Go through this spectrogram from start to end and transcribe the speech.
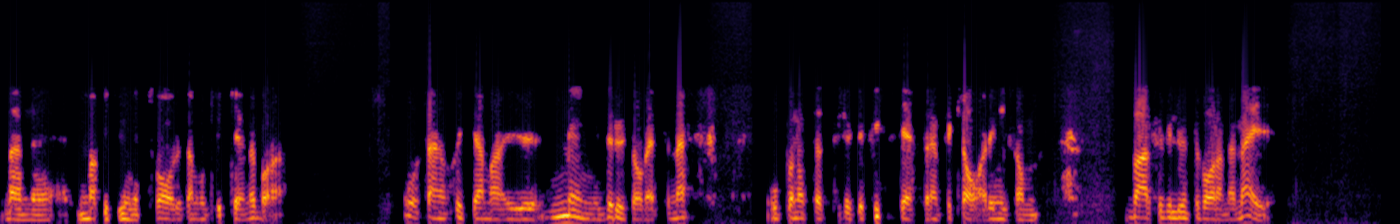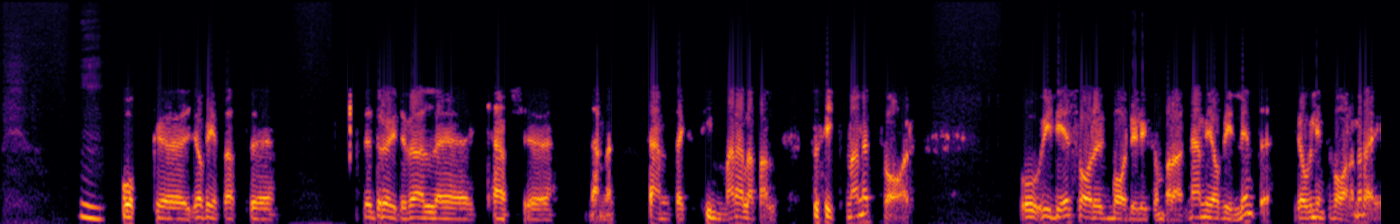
Men eh, man fick ju inget svar utan hon klickade mig bara. Och sen skickade man ju mängder av sms och på något sätt försökte fiska efter en förklaring. Liksom, varför vill du inte vara med mig? Mm. Och eh, jag vet att eh, det dröjde väl eh, kanske nej men, fem, sex timmar i alla fall, så fick man ett svar. Och i det svaret var det liksom bara, nej men jag vill inte. Jag vill inte vara med dig.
